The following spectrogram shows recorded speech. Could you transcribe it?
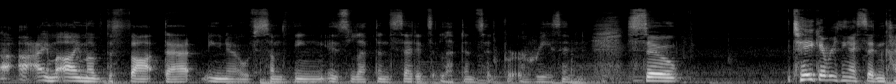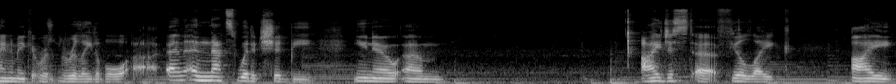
I, I'm I'm of the thought that you know if something is left unsaid, it's left unsaid for a reason. So take everything I said and kind of make it re- relatable, uh, and and that's what it should be. You know, um, I just uh, feel like I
